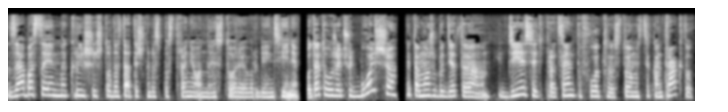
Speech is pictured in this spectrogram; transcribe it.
за бассейн на крыше, что достаточно распространенная история в Аргентине. Вот это уже чуть больше. Это может быть где-то 10% от стоимости контракта.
